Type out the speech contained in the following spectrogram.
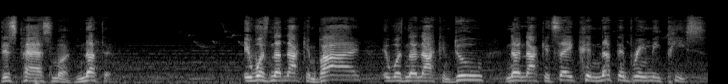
this past month. Nothing. It was nothing I can buy. It was nothing I can do. Nothing I can say. Could nothing bring me peace?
